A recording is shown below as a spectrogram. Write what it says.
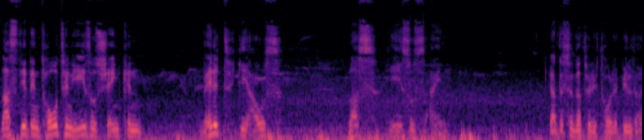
lass dir den toten Jesus schenken. Welt, geh aus, lass Jesus ein. Ja, das sind natürlich tolle Bilder.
